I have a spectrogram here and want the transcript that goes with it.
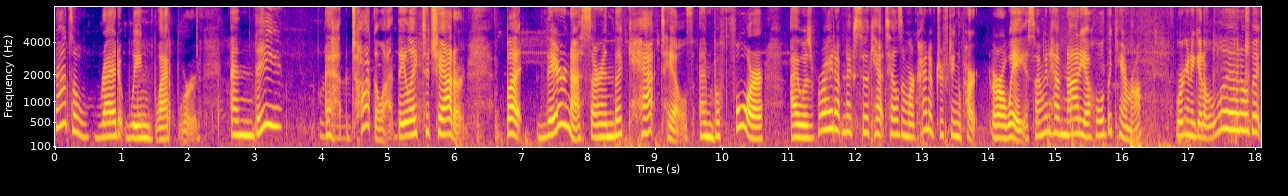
that's a red wing blackbird. And they uh, talk a lot. They like to chatter. But their nests are in the cattails. And before I was right up next to the cattails and we're kind of drifting apart or away. So I'm going to have Nadia hold the camera we're gonna get a little bit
